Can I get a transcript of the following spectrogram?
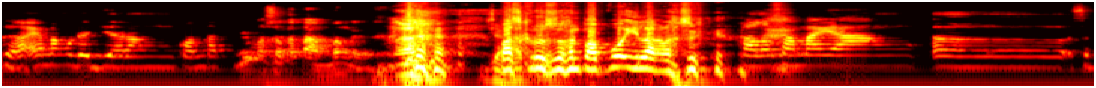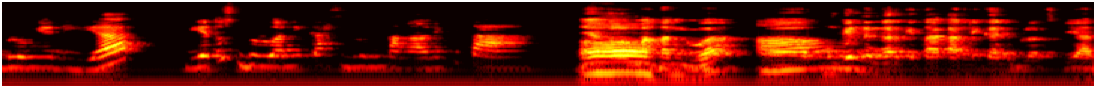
Ya enggak emang udah jarang kontak Dia juga masuk ke tambang ya. Pas kerusuhan Papua hilang langsung. kalau sama yang eh, sebelumnya dia dia tuh duluan nikah sebelum tanggalnya kita Ya kalau Oh. mantan gua eh, Oh. mungkin dengar kita akan nikah di bulan sekian.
